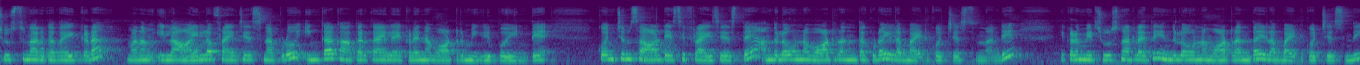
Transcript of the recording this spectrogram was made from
చూస్తున్నారు కదా ఇక్కడ మనం ఇలా ఆయిల్లో ఫ్రై చేసినప్పుడు ఇంకా కాకరకాయలో ఎక్కడైనా వాటర్ మిగిలిపోయి ఉంటే కొంచెం సాల్ట్ వేసి ఫ్రై చేస్తే అందులో ఉన్న వాటర్ అంతా కూడా ఇలా బయటకు వచ్చేస్తుందండి. ఇక్కడ మీరు చూసినట్లయితే ఇందులో ఉన్న వాటర్ అంతా ఇలా బయటకు వచ్చేసింది.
